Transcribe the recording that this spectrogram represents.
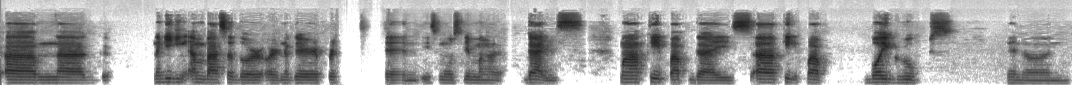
um, nag, nagiging ambassador or nagre-represent is mostly mga guys. Mga K-pop guys, uh, K-pop boy groups. Ganon.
